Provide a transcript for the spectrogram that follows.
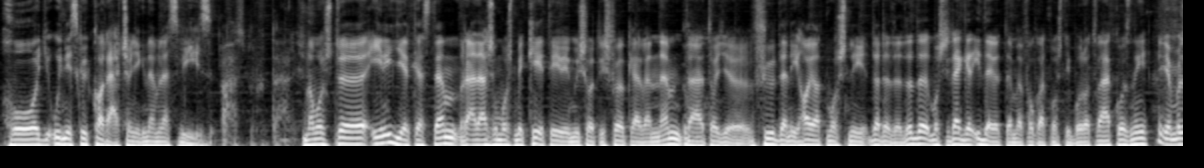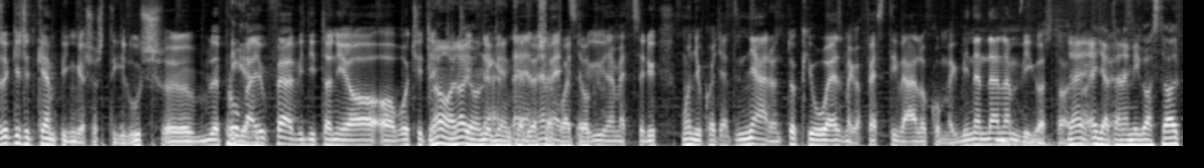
hogy úgy néz ki, hogy karácsonyig nem lesz víz. Az brutális. Na most én így érkeztem, ráadásul most még két tévéműsort is föl kell vennem, tehát hogy fürdeni, hajat mosni, de, de, de, de, de most reggel idejöttem be fogat mosni, borotválkozni. Igen, most egy kicsit kempinges a stílus, de próbáljuk felvidítani a, a bocsit Na, kicsit, nagyon de igen, ne- kedvesek nem egyszerű, vagytok. Nem egyszerű. Mondjuk, hogy hát nyáron tök jó ez, meg a fesztiválokon, meg minden, de nem vigasztal. De egyáltalán nem igaztalt.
